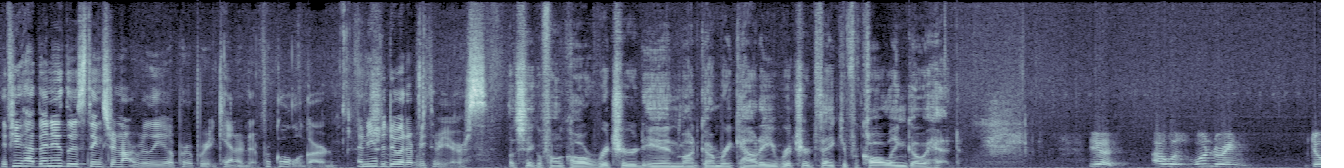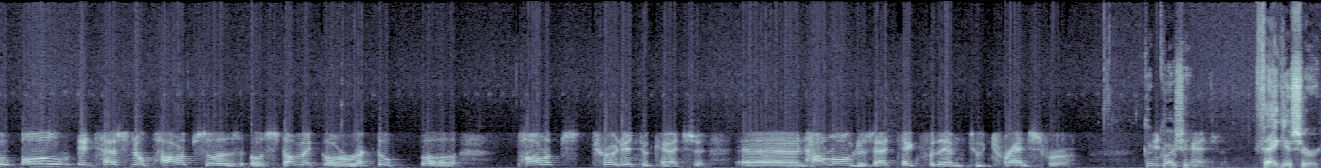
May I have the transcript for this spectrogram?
If you have any of those things, you're not really an appropriate candidate for Cologuard. And you have to do it every three years. Let's take a phone call. Richard in Montgomery County. Richard, thank you for calling. Go ahead. Yes, I was wondering do all intestinal polyps or, or stomach or rectal uh, polyps turn into cancer? And how long does that take for them to transfer? Good question. Cancer? Thank you, sir.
